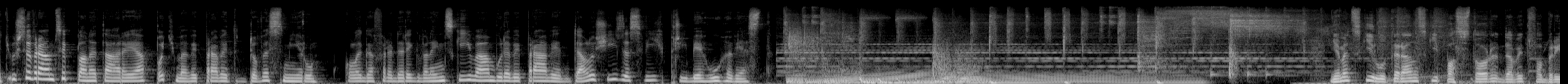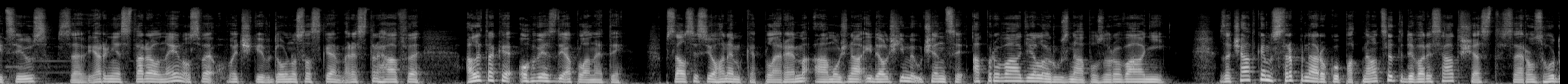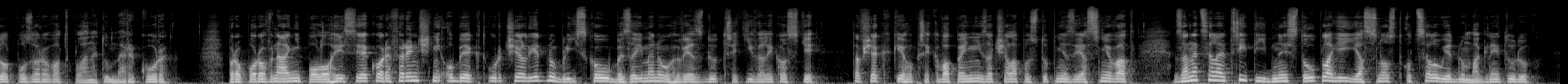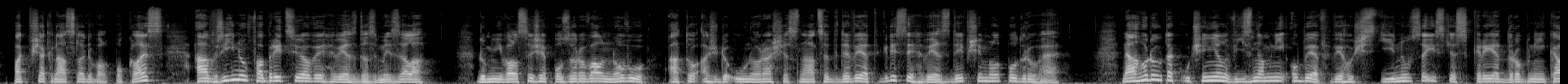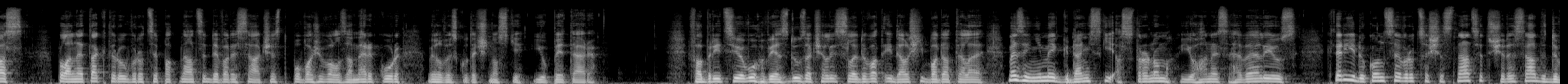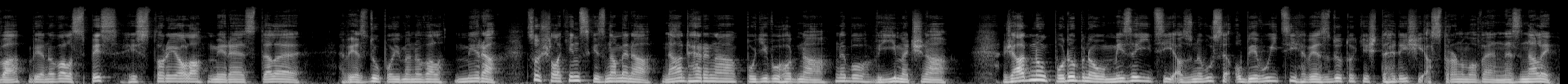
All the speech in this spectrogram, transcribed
Teď už se v rámci planetária pojďme vypravit do vesmíru. Kolega Frederik Velinský vám bude vyprávět další ze svých příběhů hvězd. Německý luteránský pastor David Fabricius se věrně staral nejen o své ovečky v dolnosaském Resterhafe, ale také o hvězdy a planety. Psal si s Johannem Keplerem a možná i dalšími učenci a prováděl různá pozorování. Začátkem srpna roku 1596 se rozhodl pozorovat planetu Merkur. Pro porovnání polohy si jako referenční objekt určil jednu blízkou bezejmenou hvězdu třetí velikosti. Ta však k jeho překvapení začala postupně zjasňovat. Za necelé tři týdny stoupla její jasnost o celou jednu magnitudu. Pak však následoval pokles a v říjnu Fabriciovi hvězda zmizela. Domníval se, že pozoroval novu, a to až do února 1609, kdy si hvězdy všiml po druhé. Náhodou tak učinil významný objev, v jehož stínu se jistě skryje drobný kas. Planeta, kterou v roce 1596 považoval za Merkur, byl ve skutečnosti Jupiter. Fabriciovu hvězdu začali sledovat i další badatelé, mezi nimi gdaňský astronom Johannes Hevelius, který dokonce v roce 1662 věnoval spis Historiola Mirae Stellae. Hvězdu pojmenoval Mira, což latinsky znamená nádherná, podivuhodná nebo výjimečná. Žádnou podobnou mizející a znovu se objevující hvězdu totiž tehdejší astronomové neznali.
